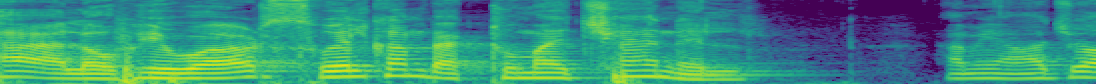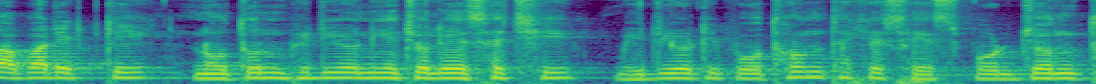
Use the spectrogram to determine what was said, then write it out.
Hello viewers, welcome back to my channel. আমি আজও আবার একটি নতুন ভিডিও নিয়ে চলে এসেছি। ভিডিওটি প্রথম থেকে শেষ পর্যন্ত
